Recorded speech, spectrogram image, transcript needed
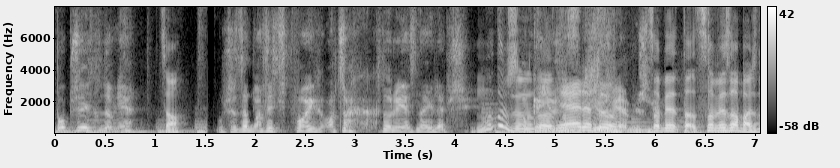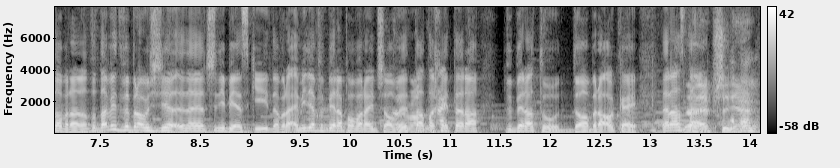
po, przyjdź tu do mnie. Co? Muszę zobaczyć w twoich oczach, który jest najlepszy. No dobrze, no Okej, to... już, Nie, no tu. wiem, wiem. Sobie, to, sobie zobacz, dobra, no to Dawid wybrał zie- e, czy niebieski, dobra, Emilia wybiera pomarańczowy, tata hejtera wybiera tu, dobra, okej. Teraz tak, Najlepszy, nie?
